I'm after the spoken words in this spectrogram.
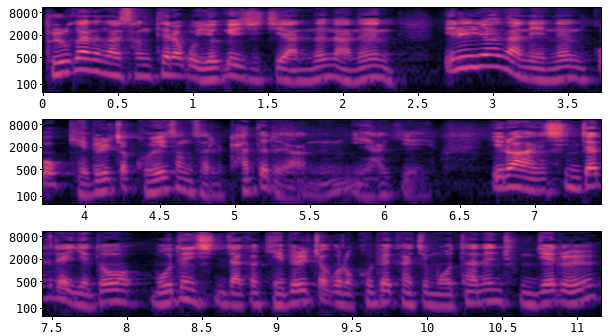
불가능한 상태라고 여겨지지 않는 한은 1년 안에는 꼭 개별적 고해성사를 받으라는 이야기예요. 이러한 신자들에게도 모든 신자가 개별적으로 고백하지 못하는 중재를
